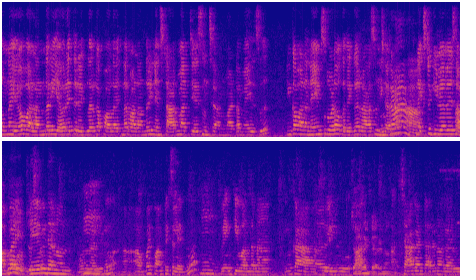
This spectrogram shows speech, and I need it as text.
ఉన్నాయో వాళ్ళందరి ఎవరైతే రెగ్యులర్గా ఫాలో అవుతున్నారో వాళ్ళందరికీ నేను స్టార్ మార్క్ చేసి ఉంచాను అనమాట మెయిల్స్ ఇంకా వాళ్ళ నేమ్స్ కూడా ఒక దగ్గర రాసి ఇంకా నెక్స్ట్ గివ్ అవేస్ అబ్బాయి డేవిడ్ అని ఉన్- ఉన్నాడు. ఆ అబ్బాయి పంపించలేదు. Hmm. వెంకి వందన ఇంకా వీళ్ళు చాగంటి అరుణ. చాగంటి అరుణ గారు.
